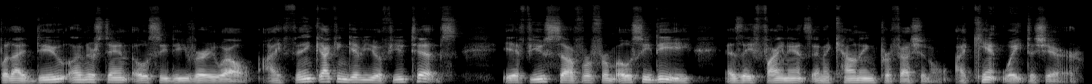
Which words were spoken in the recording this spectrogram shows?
but I do understand OCD very well. I think I can give you a few tips if you suffer from OCD as a finance and accounting professional. I can't wait to share.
